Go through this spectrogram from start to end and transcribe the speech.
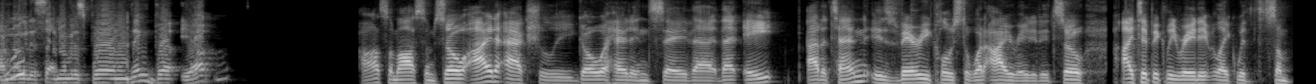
I'm not gonna say I'm not gonna spoil anything, but yeah, Awesome, awesome. So I'd actually go ahead and say that that eight out of ten is very close to what I rated it. So I typically rate it like with some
